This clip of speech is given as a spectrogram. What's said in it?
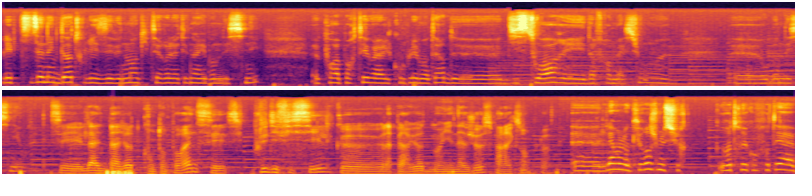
les petites anecdotes ou les événements qui étaient relatés dans les bandes dessinées euh, pour apporter voilà, le complémentaire d'histoire et d'informations euh, euh, aux bandes dessinées. En fait. C'est là une période contemporaine, c'est plus difficile que la période moyenâgeuse par exemple? Là en l'occurrence, je me suis retrouvée confrontée à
